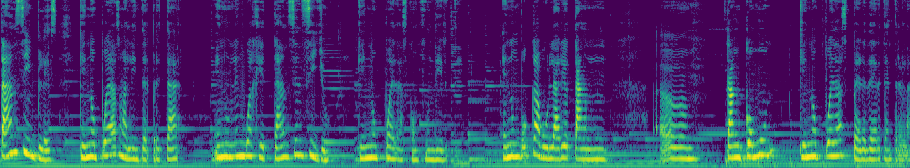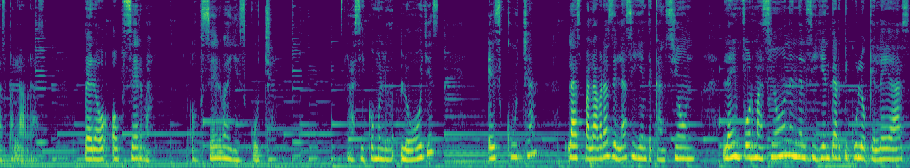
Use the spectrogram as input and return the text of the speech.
tan simples que no puedas malinterpretar. En un lenguaje tan sencillo que no puedas confundirte. En un vocabulario tan, ah, tan común que no puedas perderte entre las palabras. Pero observa, observa y escucha. Así como lo, lo oyes, escucha las palabras de la siguiente canción, la información en el siguiente artículo que leas,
